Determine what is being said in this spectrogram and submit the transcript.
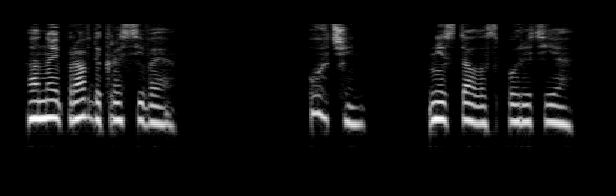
«Оно и правда красивое». «Очень», — не стала спорить я.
